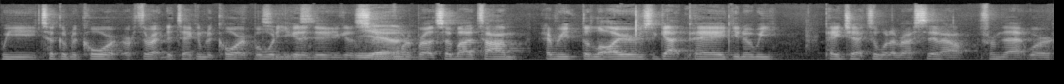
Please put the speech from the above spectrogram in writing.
We took them to court or threatened to take them to court. But what are you going to do? You're going to sue Yeah. Warner Brothers. So by the time every the lawyers got paid, you know, we paychecks or whatever I sent out from that were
